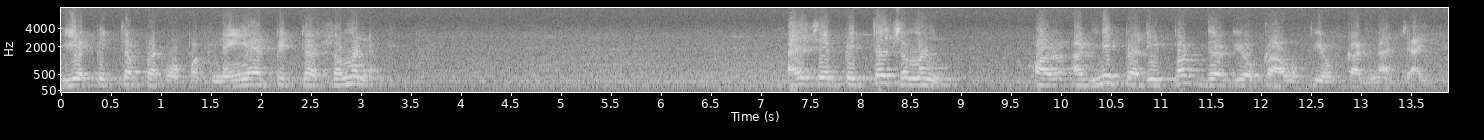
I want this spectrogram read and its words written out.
ये पित्त प्रकोपक नहीं है, पित्त समन है। ऐसे पित्त समन और अग्नि प्रदीपक द्रव्यों का उपयोग करना चाहिए।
